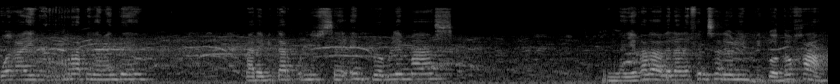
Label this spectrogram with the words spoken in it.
Juega ahí rápidamente para evitar ponerse en problemas. En la llegada de la defensa de Olímpico, Doha.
